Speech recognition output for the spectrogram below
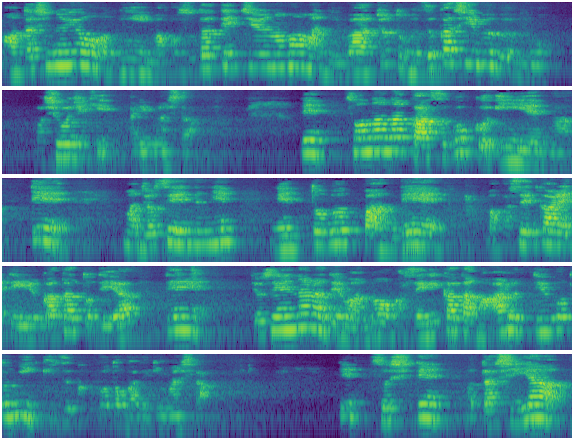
まあ、私のように、ま、子育て中のママにはちょっと難しい部分も、ま、正直ありました。で、そんな中、すごくいい縁があって、まあ、女性でね、ネット物販で、ま、稼がれている方と出会って、女性ならではの稼ぎ方があるっていうことに気づくことができました。で、そして私や、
